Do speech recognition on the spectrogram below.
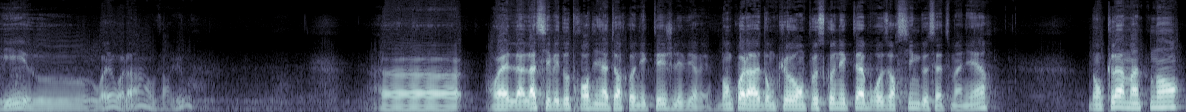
et euh, voilà, overview. Euh, là, s'il y avait d'autres ordinateurs connectés, je les verrais. Donc voilà, donc euh, on peut se connecter à BrowserSync de cette manière. Donc là, maintenant,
